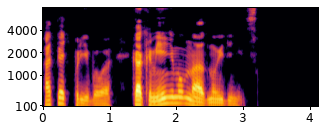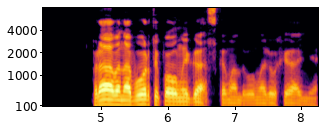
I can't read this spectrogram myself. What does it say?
опять прибыло, как минимум на одну единицу. «Право на борт и полный газ», — командовал Малюх и Анне.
